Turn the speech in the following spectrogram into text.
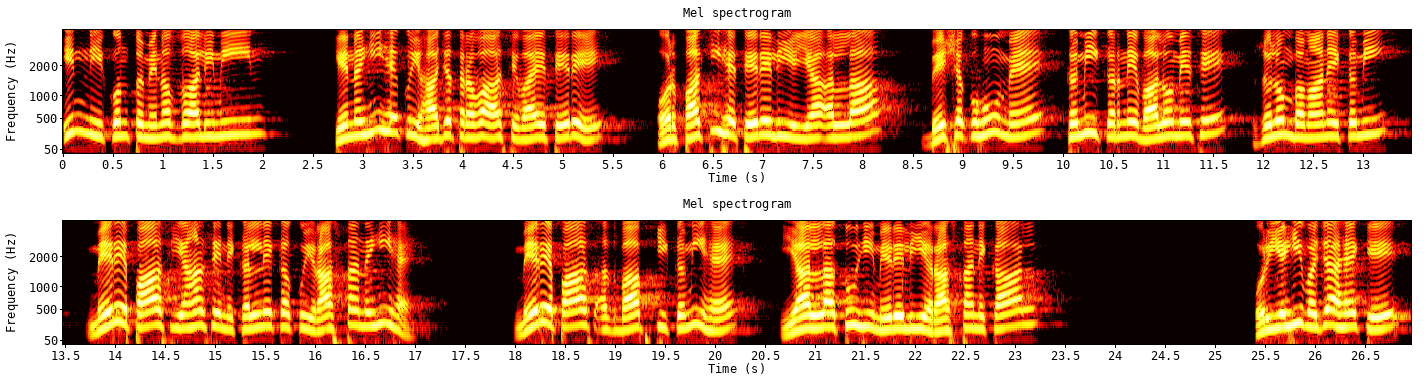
انی کنت من الظالمین کہ نہیں ہے کوئی حاجت روا سوائے تیرے اور پاکی ہے تیرے لیے یا اللہ، بے شک ہوں میں کمی کرنے والوں میں سے، ظلم بمانے کمی، میرے پاس یہاں سے نکلنے کا کوئی راستہ نہیں ہے۔ میرے پاس اسباب کی کمی ہے، یا اللہ تو ہی میرے لیے راستہ نکال۔ اور یہی وجہ ہے کہ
